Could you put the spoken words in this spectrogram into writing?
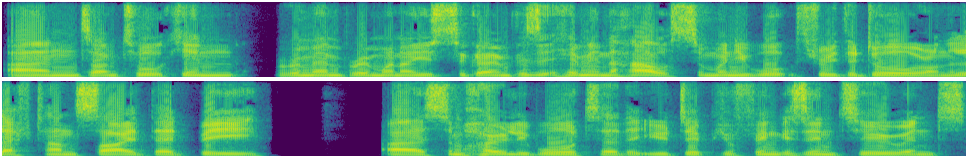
And I'm talking, remembering when I used to go and visit him in the house. And when you walk through the door on the left hand side, there'd be uh, some holy water that you dip your fingers into and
